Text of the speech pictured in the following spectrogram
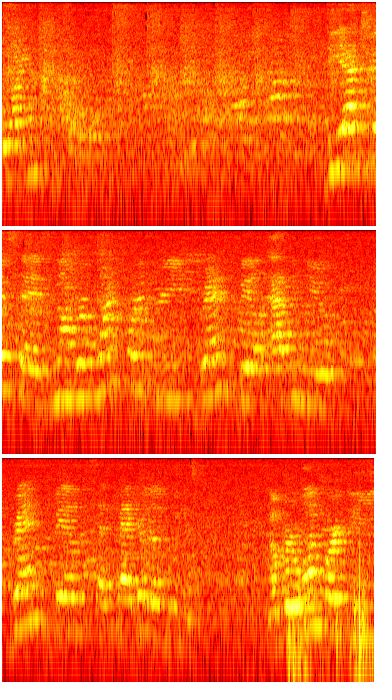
Hawaiian pizza. The address is number 143 Brentville Avenue, Brentville, San Pedro, Laguna. Number 143,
